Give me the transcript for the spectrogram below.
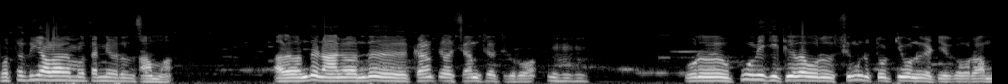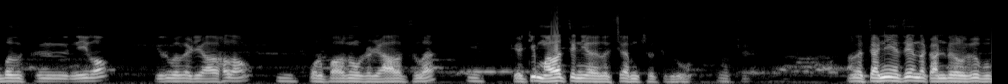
மொத்தத்துக்கே அவ்வளோ நம்மளுக்கு தண்ணி வருது ஆமாம் அதை வந்து நாங்கள் வந்து கிணத்துல சேமித்து வச்சுக்கிடுவோம். ஒரு பூமிக்கு கீழே ஒரு சிமெண்ட் தொட்டி ஒன்று கட்டியிருக்கோம் ஒரு ஐம்பதுக்கு நீளம் இருபது அடி அகலம். ஒரு பதினோரு அடி ஆழத்தில். கட்டி மழை தண்ணி அதில் சேமித்து வச்சுக்கிடுவோம் ஓகே அந்த தண்ணியத்தையும் இந்த கண்டுகளுக்கு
